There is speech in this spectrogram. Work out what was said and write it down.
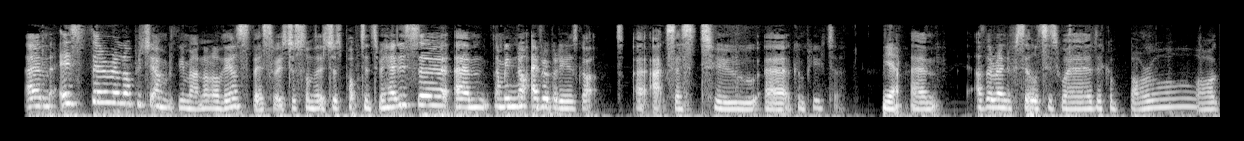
Um, is there an opportunity? You might not know the answer to this, but it's just something that's just popped into my head. Is there? Um, I mean, not everybody has got uh, access to uh, a computer. Yeah. Um, are there any facilities where they could borrow or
